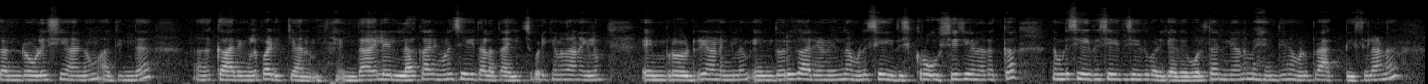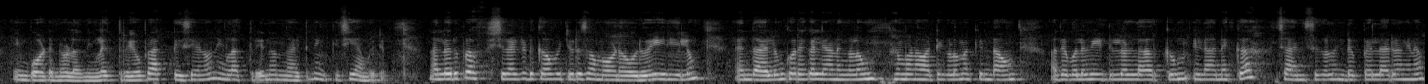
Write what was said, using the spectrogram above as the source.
കൺട്രോൾ ചെയ്യാനും അതിന്റെ കാര്യങ്ങൾ പഠിക്കാനും. എന്തായാലും എല്ലാ കാര്യങ്ങളും ചെയ്താലും? തയ്ച്ച് പഠിക്കുന്നതാണെങ്കിലും എംബ്രോയ്ഡറി ആണെങ്കിലും എന്തൊരു കാര്യമാണെങ്കിലും നമ്മൾ ചെയ്ത് ക്രോഷ്യ ചെയ്യണതൊക്കെ നമ്മൾ ചെയ്ത് ചെയ്ത് ചെയ്ത് പഠിക്കുക. അതേപോലെ തന്നെയാണ് മെഹന്തി നമ്മൾ പ്രാക്ടീസിലാണ് ഇമ്പോർട്ടന്റ് ഉള്ളത്. നിങ്ങൾ എത്രയോ പ്രാക്ടീസ് ചെയ്യണോ നിങ്ങൾ അത്രയും നന്നായിട്ട് നിങ്ങൾക്ക് ചെയ്യാൻ പറ്റും. നല്ലൊരു പ്രൊഫഷനായിട്ട് എടുക്കാൻ പറ്റിയൊരു സംഭവമാണ്. ഓരോ ഏരിയയിലും എന്തായാലും കുറേ കല്യാണങ്ങളും മണവാട്ടികളും ഒക്കെ ഉണ്ടാവും. അതേപോലെ വീട്ടിലുള്ളവർക്കും ഇടാനൊക്കെ ചാൻസുകളുണ്ട് ഇപ്പോൾ എല്ലാവരും അങ്ങനെ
